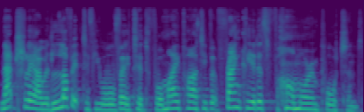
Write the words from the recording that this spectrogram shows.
Naturally, I would love it if you all voted for my party, but frankly, it is far more important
